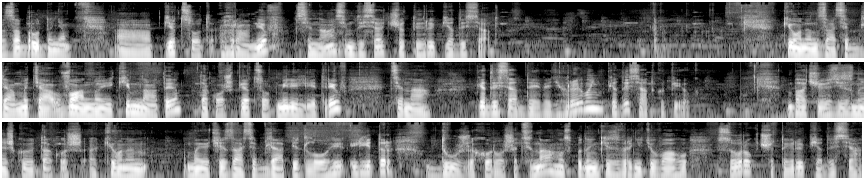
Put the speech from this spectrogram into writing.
забрудненням. 500 грамів, ціна 74,50. Кіонен засіб для миття ванної кімнати, також 500 мл, ціна 59 гривень 50 копійок. Бачу зі знижкою також Кьонен миючий засіб для підлоги літр. Дуже хороша ціна, господинки, зверніть увагу, 44,50.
